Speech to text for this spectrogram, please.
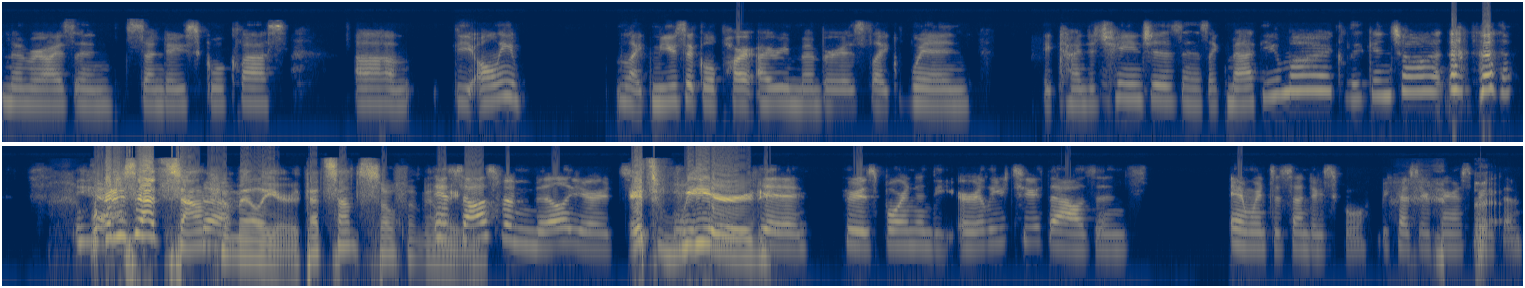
memorize in Sunday school class. Um, the only like musical part I remember is like when it kind of changes and it's like Matthew, Mark, Luke, and John. Why does that sound so- familiar? That sounds so familiar. It sounds familiar. To It's weird. Who was born in the early 2000s and went to Sunday school because their parents made them.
